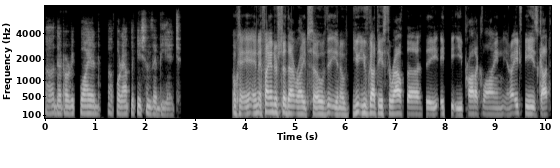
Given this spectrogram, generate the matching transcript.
that are required for applications at the edge. Okay, and if I understood that right, so the, you know you, you've got these throughout the the HPE product line. You know, HPE's got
